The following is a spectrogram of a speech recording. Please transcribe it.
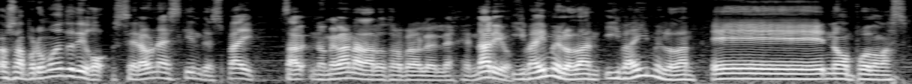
O sea, por un momento digo, será una skin de Spike ¿sabes? No me van a dar otro brawler legendario. Y va y me lo dan, y va y me lo dan. Eh, no puedo más.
